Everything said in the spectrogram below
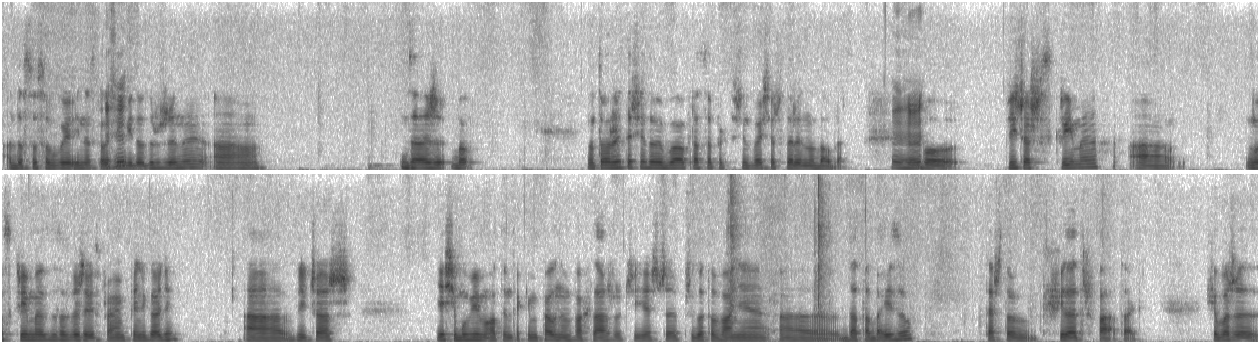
a dostosowuje inne scoutingi do drużyny, a zależy, bo no teoretycznie to by była praca praktycznie 24 na dobę Mhm. bo wliczasz screamy, a no screamy zazwyczaj sprawiają 5 godzin, a wliczasz, jeśli mówimy o tym takim pełnym wachlarzu, czyli jeszcze przygotowanie e, database'u, też to chwilę trwa, tak. Chyba, że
